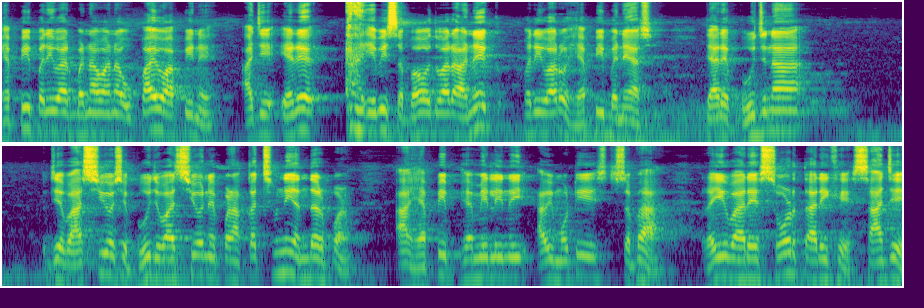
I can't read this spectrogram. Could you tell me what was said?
હેપી પરિવાર બનાવવાના ઉપાયો આપીને આજે એને એવી સભાઓ દ્વારા અનેક પરિવારો હેપી બન્યા છે. ત્યારે ભુજના જે વાસીઓ છે, ભુજવાસીઓને પણ આ કચ્છની અંદર પણ આ હેપી ફેમિલીની આવી મોટી સભા રવિવારે સોળ તારીખે સાંજે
